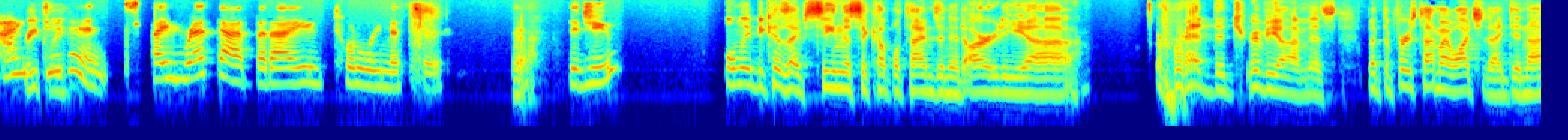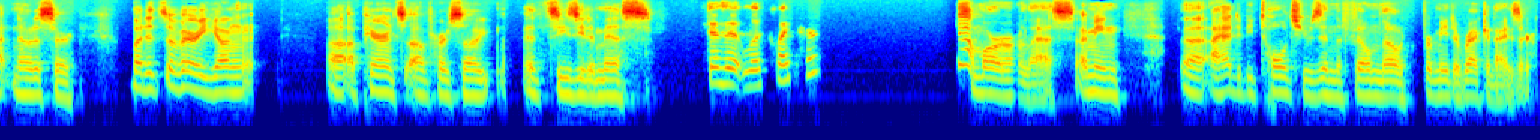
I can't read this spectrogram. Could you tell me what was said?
I Briefly. didn't. I read that, but I totally missed her. Yeah. Did you? Only because I've seen this a couple times and had already uh, read the trivia on this. But the first time I watched it, I did not notice her. But it's a very young uh, appearance of her, so it's easy to miss. Does it look like her? Yeah, more or less. I mean, uh, I had to be told she was in the film though for me to recognize her.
